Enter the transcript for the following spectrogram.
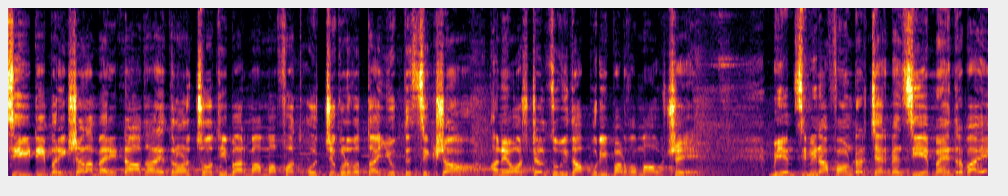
સીઈટી પરીક્ષાના મેરિટના આધારે ધોરણ છથી બારમાં મફત ઉચ્ચ ગુણવત્તાયુક્ત શિક્ષણ અને હોસ્ટેલ સુવિધા પૂરી પાડવામાં આવશે. બીએમસીબીના ફાઉન્ડર ચેરમેન સીએ મહેન્દ્રભાઈ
